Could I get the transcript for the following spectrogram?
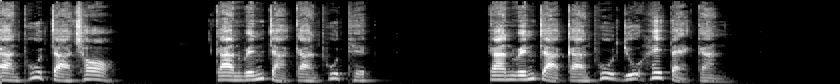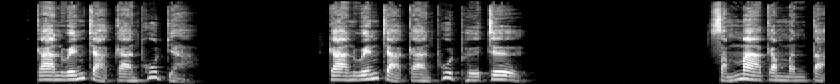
การพูดจาชอบ การเว้นจากการพูดเท็จ การเว้นจากการพูดยุให้แตกกัน การเว้นจากการพูดหยาบ การเว้นจากการพูดเพ้อเจ้อ สัมมากัมมันตะ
